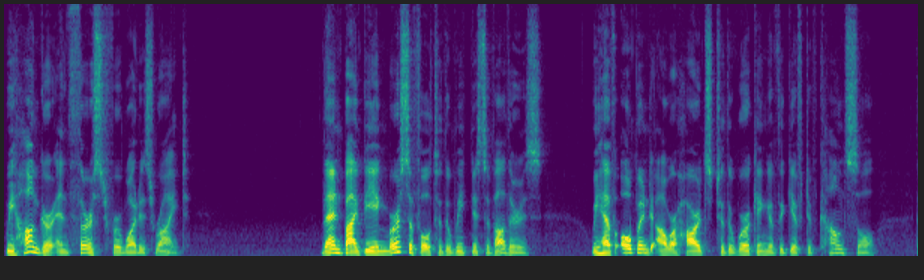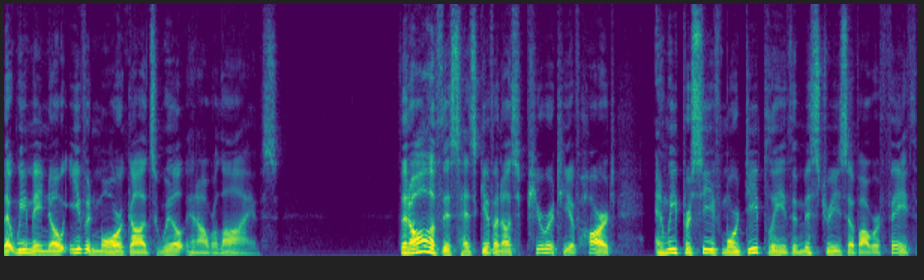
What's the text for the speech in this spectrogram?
we hunger and thirst for what is right. Then, by being merciful to the weakness of others, we have opened our hearts to the working of the gift of counsel, that we may know even more God's will in our lives. Then all of this has given us purity of heart, and we perceive more deeply the mysteries of our faith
